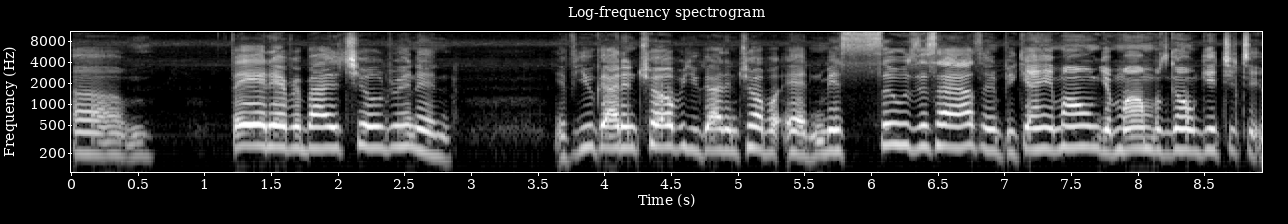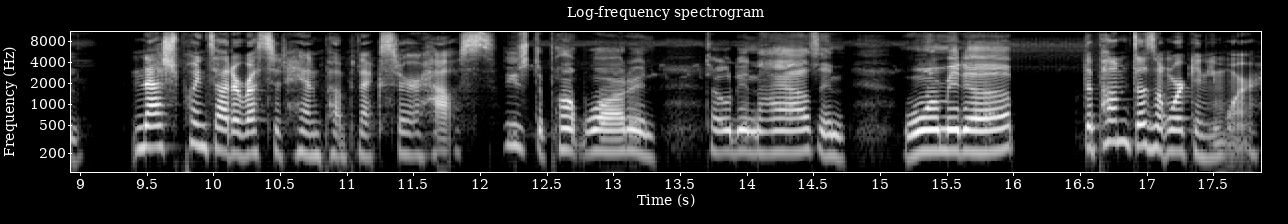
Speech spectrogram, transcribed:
um, fed everybody's children, and if you got in trouble, you got in trouble at Miss Susie's house, and if you came home, your mom was gonna get you too. Nash points out a rusted hand pump next to her house. We used to pump water and tow it in the house and warm it up. The pump doesn't work anymore,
